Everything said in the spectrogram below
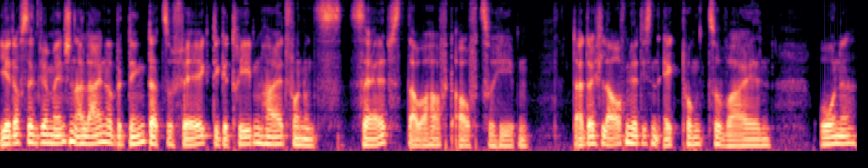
Jedoch sind wir Menschen allein nur bedingt dazu fähig, die Getriebenheit von uns selbst dauerhaft aufzuheben. Dadurch laufen wir diesen Eckpunkt zuweilen, ohne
